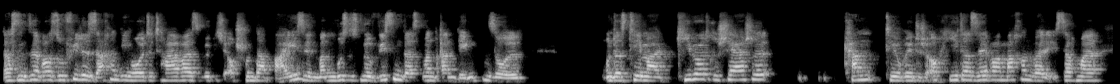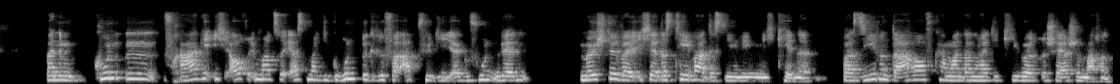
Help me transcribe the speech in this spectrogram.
Das sind aber so viele Sachen, die heute teilweise wirklich auch schon dabei sind. Man muss es nur wissen, dass man dran denken soll. Und das Thema Keyword-Recherche kann theoretisch auch jeder selber machen, weil ich sag mal, bei einem Kunden frage ich auch immer zuerst mal die Grundbegriffe ab, für die er gefunden werden möchte, weil ich ja das Thema desjenigen nicht kenne. Basierend darauf kann man dann halt die Keyword-Recherche machen.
